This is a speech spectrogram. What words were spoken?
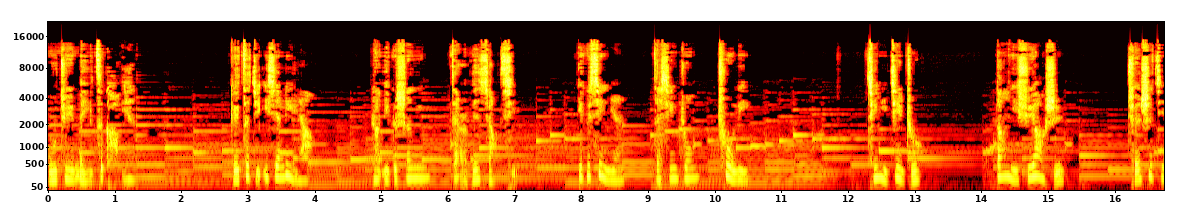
无惧每一次考验。给自己一些力量，让一个声音在耳边响起，一个信念在心中矗立。请你记住，当你需要时，全世界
